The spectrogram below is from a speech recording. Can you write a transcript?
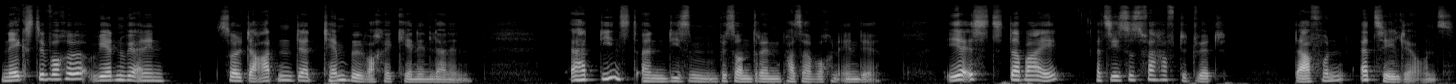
Nächste Woche werden wir einen Soldaten der Tempelwache kennenlernen. Er hat Dienst an diesem besonderen Passawochenende. Er ist dabei, als Jesus verhaftet wird. Davon erzählt er uns.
